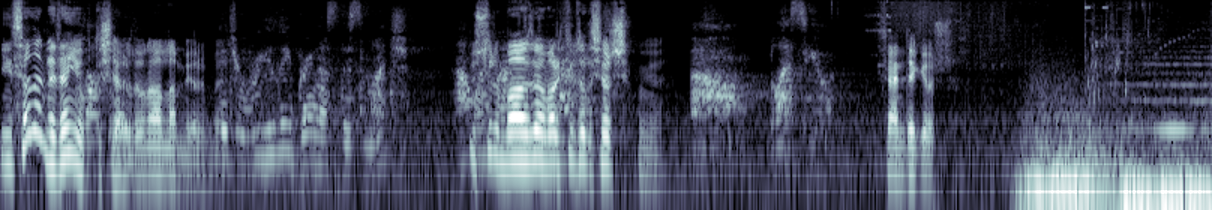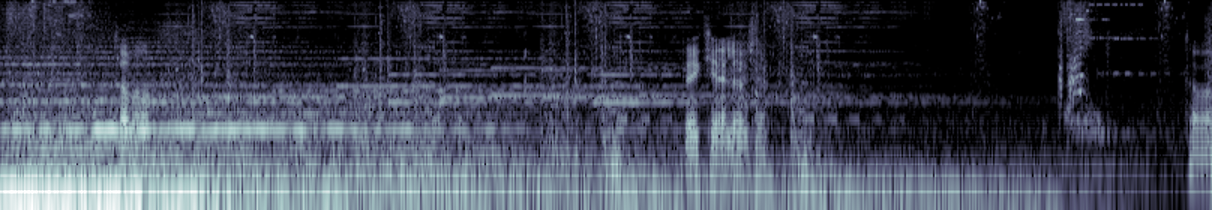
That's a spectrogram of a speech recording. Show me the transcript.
İnsanlar neden yok dışarıda onu anlamıyorum ben. Did you really bring us this much? How Bir sürü earth malzeme did var kimse dışarı çıkmıyor. Oh, bless you. Sen de gör. Tamam. Pekala hocam. Tamam.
